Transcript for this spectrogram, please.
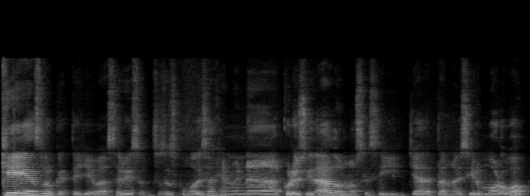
qué es lo que te lleva a hacer eso. Entonces, como de esa genuina curiosidad, o no sé si ya de plano decir morbo,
